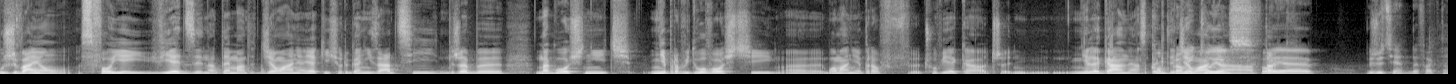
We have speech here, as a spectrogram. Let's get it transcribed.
używają swojej wiedzy na temat działania jakiejś organizacji, żeby nagłośnić nieprawidłowości, e, łamanie praw człowieka, czy nielegalne aspekty działania. Kompromitując Tak. Życie de facto.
